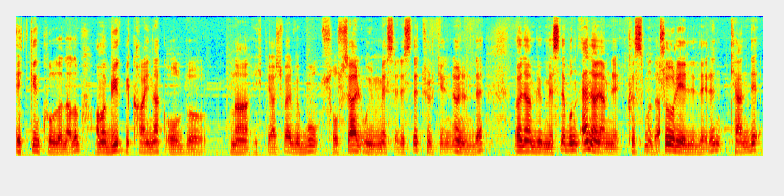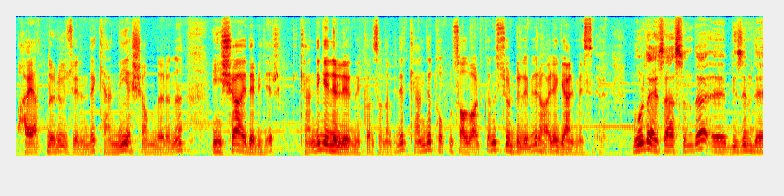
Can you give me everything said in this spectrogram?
etkin kullanalım. Ama büyük bir kaynak olduğu na ihtiyaç var ve bu sosyal uyum meselesi de Türkiye'nin önünde önemli bir mesele. Bunun en önemli kısmı da Suriyelilerin kendi hayatları üzerinde kendi yaşamlarını inşa edebilir, kendi gelirlerini kazanabilir, kendi toplumsal varlıklarını sürdürülebilir hale gelmesi. Burada esasında e, bizim de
